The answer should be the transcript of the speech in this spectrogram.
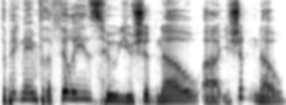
the big name for the Phillies, who you should know, uh, you shouldn't know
